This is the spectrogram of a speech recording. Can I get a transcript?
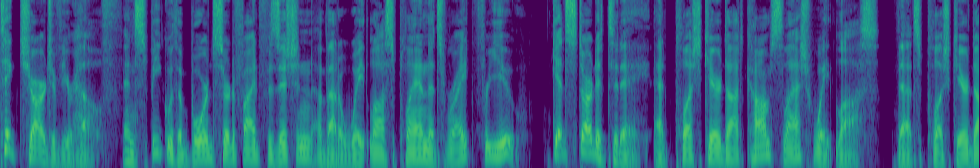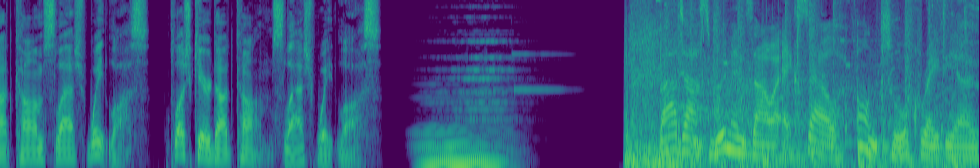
Take charge of your health and speak with a board-certified physician about a weight loss plan that's right for you. Get started today at plushcare.com slash weight loss. That's plushcare.com slash weight loss. plushcare.com slash weight loss. Badass Women's Hour XL on Talk Radio.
